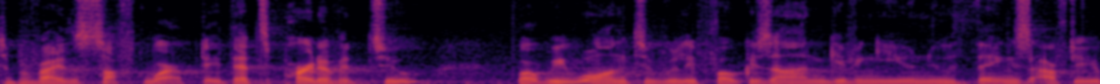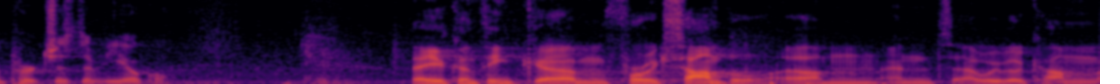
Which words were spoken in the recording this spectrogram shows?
to provide a software update. That's part of it too, but we want to really focus on giving you new things after you purchase the vehicle. There you can think, um, for example, um, and uh, we will come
